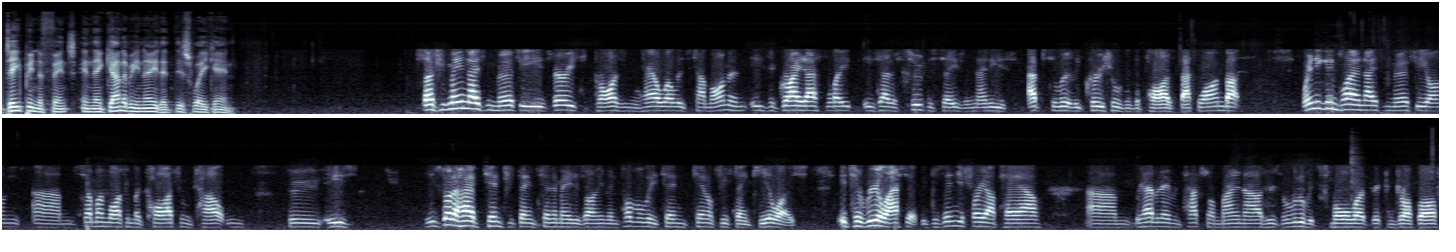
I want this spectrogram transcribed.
deep in defence, and they're going to be needed this weekend. So for me, Nathan Murphy is very surprising how well he's come on, and he's a great athlete. He's had a super season, and he's absolutely crucial to the Pies backline. But when you can play a Nathan Murphy on um, someone like a McKay from Carlton, who he's he's got to have 10, 15 centimetres on him and probably 10, 10 or 15 kilos. It's a real asset because then you free up Howe. Um, we haven't even touched on Maynard, who's a little bit smaller that can drop off.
